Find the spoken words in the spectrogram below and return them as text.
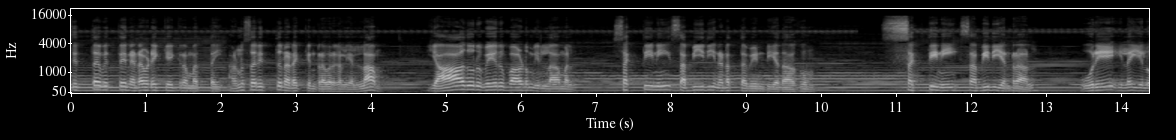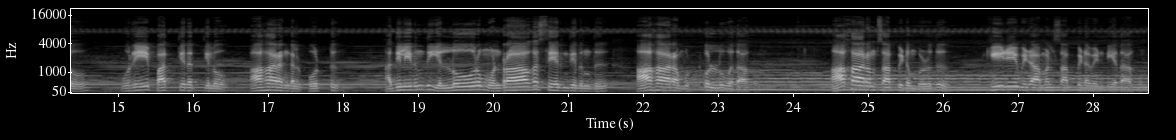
சித்தவித்தை நடவடிக்கை கிரமத்தை அனுசரித்து நடக்கின்றவர்கள் எல்லாம் யாதொரு வேறுபாடும் இல்லாமல் சக்தினி சபீதி நடத்த வேண்டியதாகும். சக்தினி சபீதி என்றால் ஒரே இலையிலோ ஒரே பாத்திரத்திலோ ஆகாரங்கள் போட்டு அதிலிருந்து எல்லோரும் ஒன்றாக சேர்ந்திருந்து ஆகாரம் உட்கொள்ளுவதாகும். ஆகாரம் சாப்பிடும் பொழுது கீழே விழாமல் சாப்பிட வேண்டியதாகும்.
